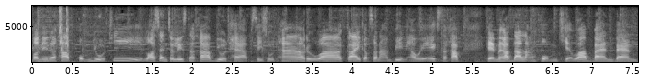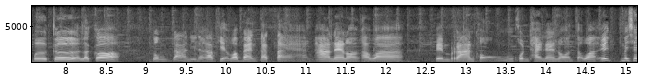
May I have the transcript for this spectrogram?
ตอนนี้นะครับผมอยู่ที่ลอสแอนเจลิสนะครับ อยู่แถบ 405 หรือว่าใกล้กับสนามบิน LAX นะครับ เห็นไหมครับ ด้านหลังผมเขียนว่าแบรนด์แบรนด์เบอร์เกอร์แล้วก็ตรงด้านนี้นะครับ เขียนว่าแบรนด์แต๊ดแต่อ่าแน่นอนครับว่า เป็นร้านของคนไทยแน่นอน แต่ว่าเอ๊ะไม่ใช่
